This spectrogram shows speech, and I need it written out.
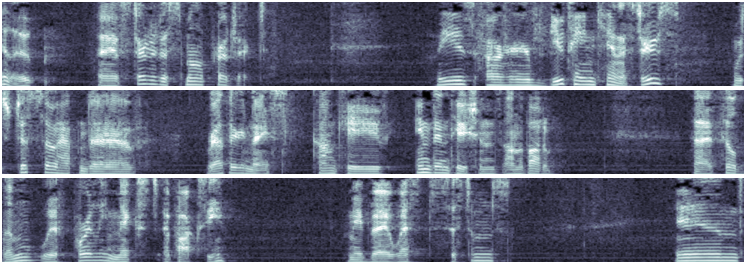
Hello. I have started a small project. These are butane canisters, which just so happen to have rather nice concave indentations on the bottom. I filled them with poorly mixed epoxy made by West Systems. And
